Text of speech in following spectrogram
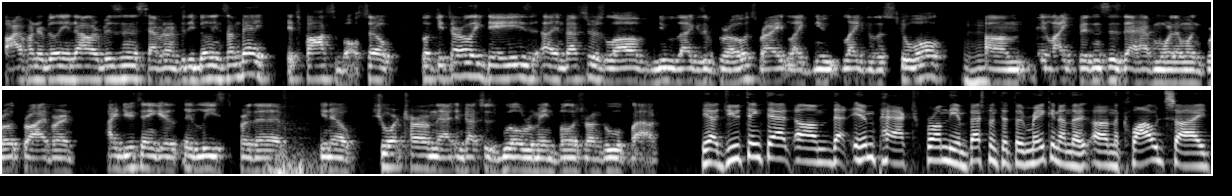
500 billion dollar business, 750 billion someday. It's possible. So look, it's early days. Uh, investors love new legs of growth, right? Like new legs of the stool. Mm-hmm. Um, they like businesses that have more than one growth driver. And I do think, at, at least for the you know short term, that investors will remain bullish on Google Cloud. Yeah. Do you think that um, that impact from the investment that they're making on the on the cloud side?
